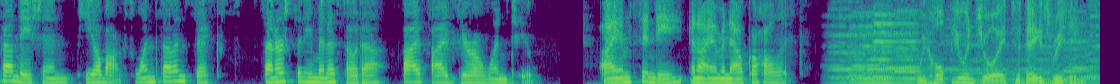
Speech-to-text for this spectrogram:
Foundation, P.O. Box 176, Center City, Minnesota 55012. I am Cindy, and I am an alcoholic. We hope you enjoyed today's readings.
